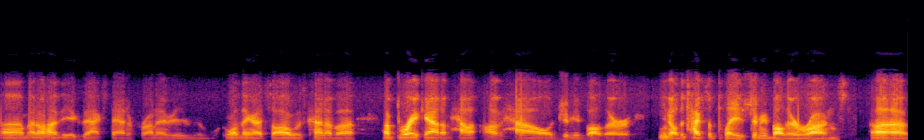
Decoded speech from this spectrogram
Um, I don't have the exact stat in front of me. One thing I saw was kind of a, a breakout of how of how Jimmy Butler, you know, the types of plays Jimmy Butler runs uh,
